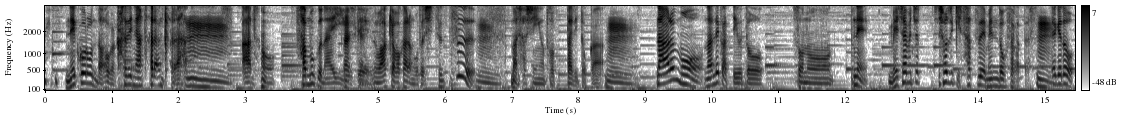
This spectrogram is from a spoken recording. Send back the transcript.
寝転んだ方が風に当たらんから、うんあの寒くない言うてわけわからんことしつつ、うん。まあ、写真を撮ったりとか、うん。あれもなんでかっていうとそのねめちゃめちゃ正直撮影めんどくさかったです、うん。だけど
